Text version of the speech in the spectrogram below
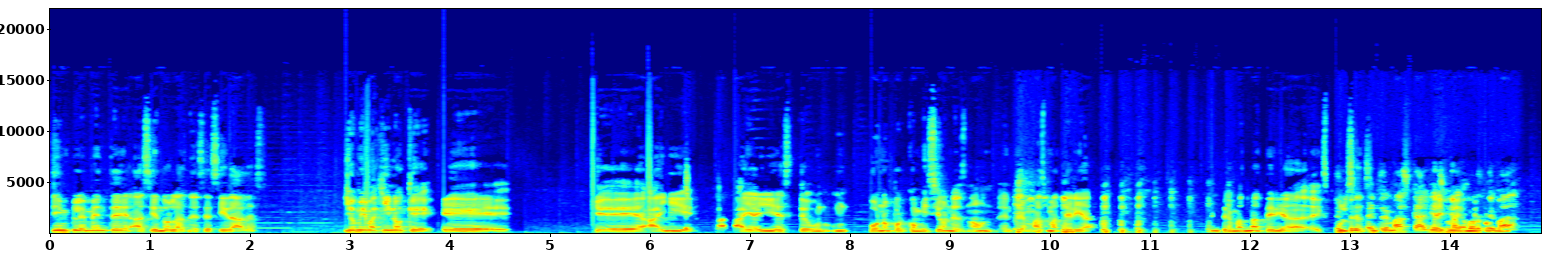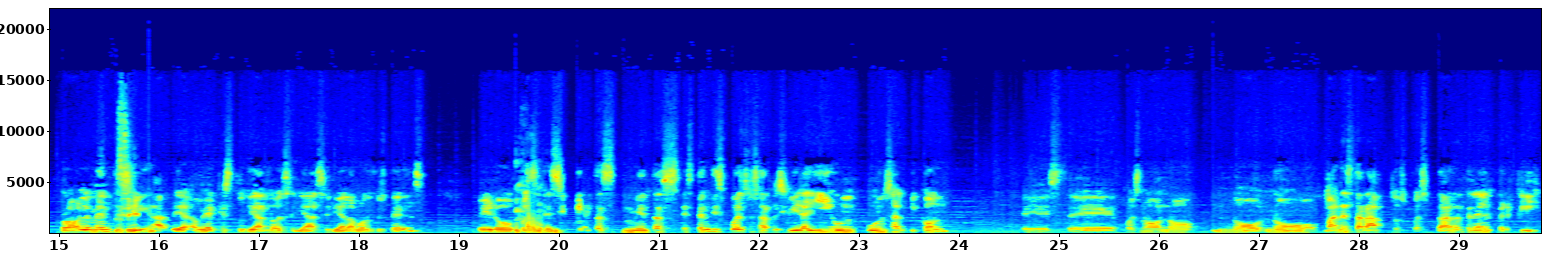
simplemente haciendo las necesidades. Yo me imagino que, que, que hay, hay ahí este, un, un bono por comisiones, ¿no? Entre más materia, entre más materia expulses. Entre, entre más queda mejor te va. Probablemente sí, Sí. habría, habría que estudiarlo, eso ya sería labor de ustedes. Pero pues mientras estén dispuestos a recibir allí un, un salpicón, este, pues no, no, no, no, van a estar aptos, pues van a tener el perfil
